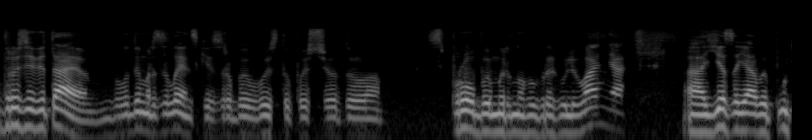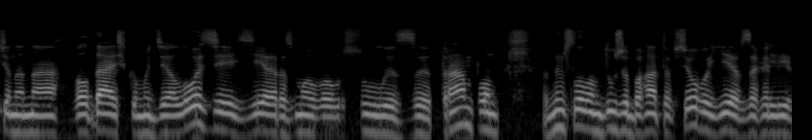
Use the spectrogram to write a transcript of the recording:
Друзі, вітаю! Володимир Зеленський зробив виступи щодо спроби мирного врегулювання. Є заяви Путіна на Валдайському діалозі, є розмова Урсули з Трампом. Одним словом, дуже багато всього. Є взагалі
